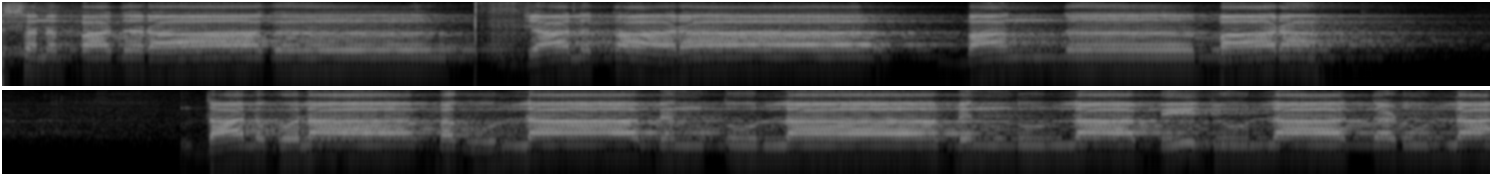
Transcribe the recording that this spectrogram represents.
ਬਿਸਨ ਪਦ ਰਾਗ, ਜਲ ਧਾਰਾ, ਬੰਦ 12 ਦਲ ਗੁਲਾ, ਬਗੂਲਾ, ਬਿੰਤੂਲਾ, ਬਿੰਦੂਲਾ, ਬੀਜੂਲਾ, ਤੜੂਲਾ।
